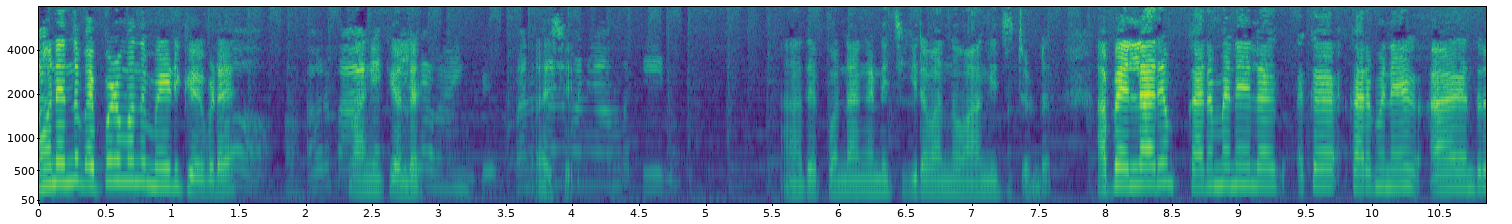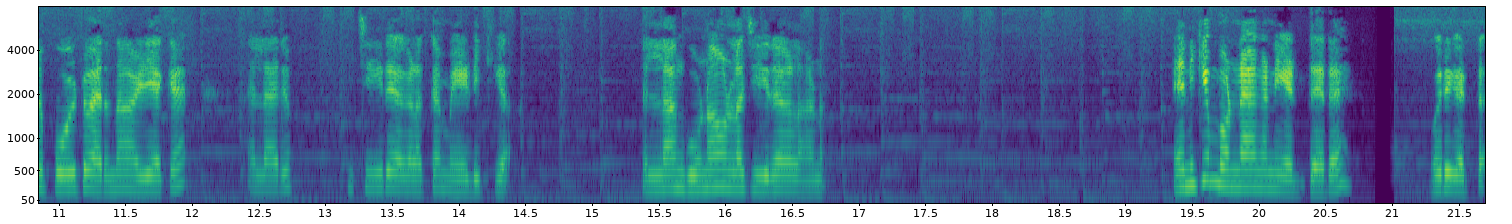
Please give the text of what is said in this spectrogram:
മോനെന്നും എപ്പോഴും വന്ന് മേടിക്കോ ഇവിടെ? വാങ്ങിക്കുമല്ലേ? അത് ശരി. ആ, അതെ പൊന്നാങ്കണ്ണി ചീര വന്ന് വാങ്ങിച്ചിട്ടുണ്ട്. അപ്പൊ എല്ലാരും കരമനയിലൊക്കെ കരമന എന്താ പോയിട്ട് വരുന്ന വഴിയൊക്കെ എല്ലാരും ചീരകളൊക്കെ മേടിക്കുക. എല്ലാം ഗുണമുള്ള ചീരകളാണ്. എനിക്കും പൊന്നാങ്കണ്ണി എടുത്തേരെ. ഒരു കെട്ട്.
